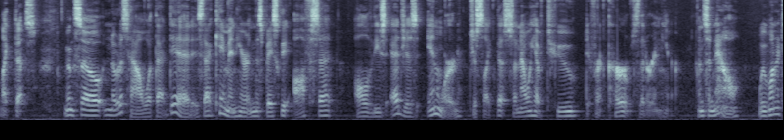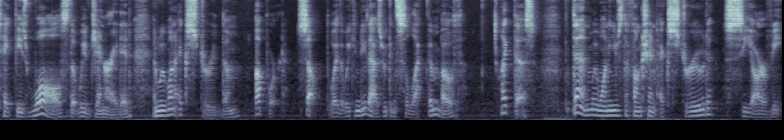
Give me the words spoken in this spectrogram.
like this. And so notice how what that did is that came in here and this basically offset all of these edges inward just like this. So now we have two different curves that are in here. And so now we want to take these walls that we've generated and we want to extrude them upward. So the way that we can do that is we can select them both like this. But then we want to use the function extrude CRV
